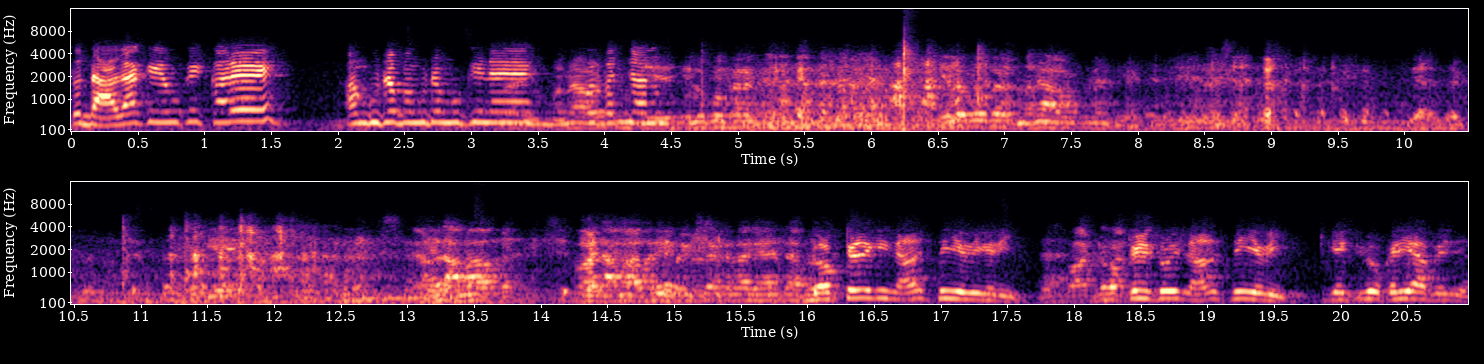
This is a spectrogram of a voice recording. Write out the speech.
તો દાદા કે એવું કઈ કરે? અંગૂઠો બંગૂઠો મૂકીને બચ્ચાનું એ લોકો એ લોકો મને આવડતું નથી. ડોક્ટરે કઈ લાલચ થઈ એવી કરી ડોક્ટરે થોડી લાલચ થઈ એવી કે કિલો કરી આપે છે.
